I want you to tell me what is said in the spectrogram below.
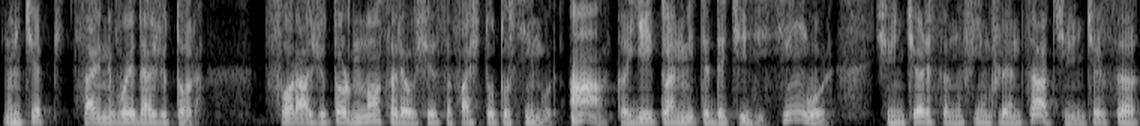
începi să ai nevoie de ajutor. Fără ajutor nu o să reușești să faci totul singur. A, că iei tu anumite decizii singur și încerci să nu fii influențat și încerci să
